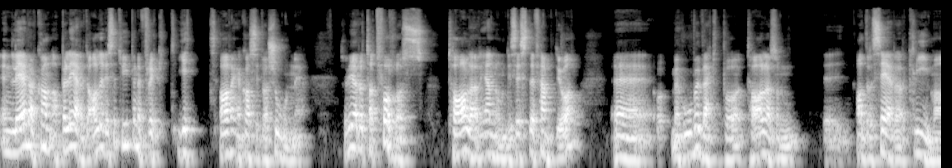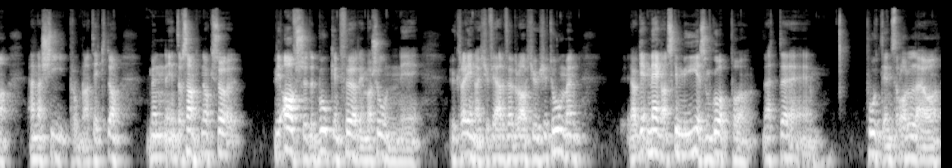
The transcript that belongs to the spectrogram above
En leder kan appellere til alle disse typene frykt, gitt avhengig av hva situasjonen er. Så Vi har da tatt for oss taler gjennom de siste 50 år, eh, med hovedvekt på taler som eh, adresserer klima- energiproblematikk. da, men interessant nok så Vi avsluttet boken før invasjonen i Ukraina 24.2.2022, men ja, med ganske mye som går på dette Putins rolle og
